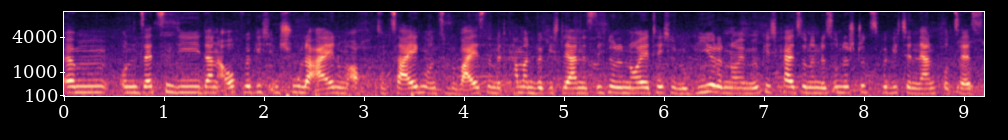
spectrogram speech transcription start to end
ähm, und setzen die dann auch wirklich in Schule ein, um auch zu zeigen und zu beweisen, damit kann man wirklich lernen. Es ist nicht nur eine neue Technologie oder eine neue Möglichkeit, sondern es unterstützt wirklich den Lernprozess.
